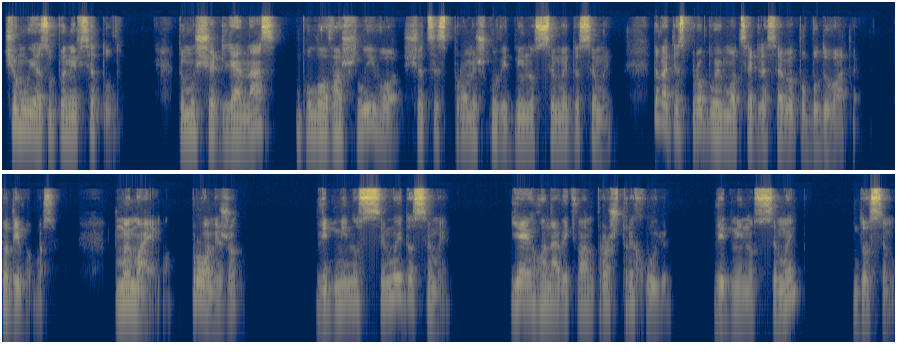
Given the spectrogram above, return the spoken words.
Чому я зупинився тут? Тому що для нас було важливо, що це з проміжку від мінус 7 до 7. Давайте спробуємо це для себе побудувати. Подивимось. Ми маємо проміжок від мінус 7 до 7. Я його навіть вам проштрихую. Від мінус 7 до 7.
